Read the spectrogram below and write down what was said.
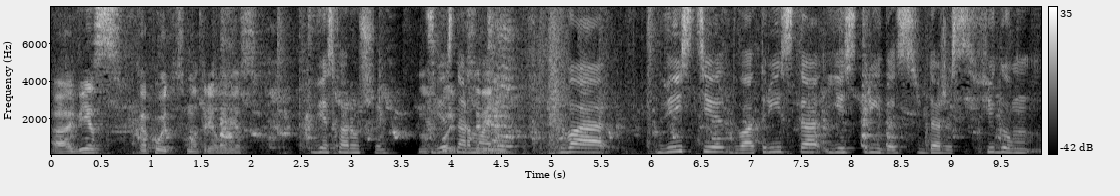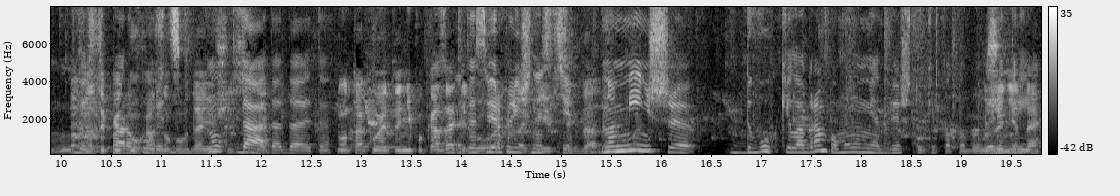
э, вес, какой ты смотрела вес? Вес хороший. Ну, Вес нормальный. средний? 2 200, 2 300, есть 3 да, даже с фигом, есть это пара петух куриц. особо ну, выдающийся, да, да? да, да, это, Ну, такой это не показатель, это сверхличности. всегда, да, Но бывают. меньше двух килограмм, по-моему, у меня две штуки пока было. Уже нет, да?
